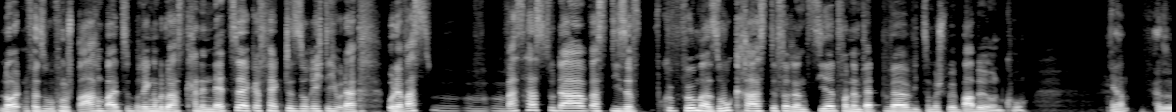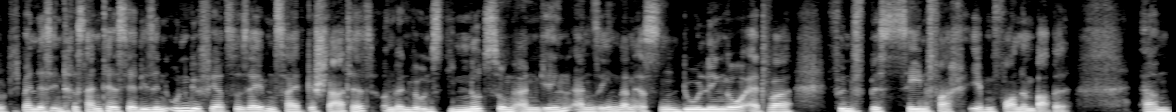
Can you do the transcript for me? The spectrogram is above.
Leuten versuchen, Sprachen beizubringen, aber du hast keine Netzwerkeffekte so richtig. Oder, oder was, was hast du da, was diese Firma so krass differenziert von einem Wettbewerber wie zum Beispiel Bubble und Co. Ja, also ich meine, das Interessante ist ja, die sind ungefähr zur selben Zeit gestartet. Und wenn wir uns die Nutzung angehen, ansehen, dann ist ein Duolingo etwa fünf bis zehnfach eben vor einem Bubble. Ähm,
